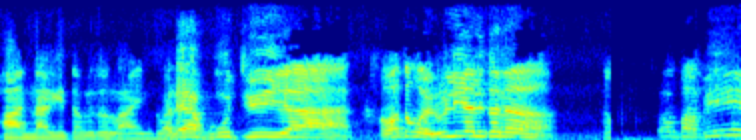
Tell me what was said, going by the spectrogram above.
માં નાખી તમે તો લાઈન તો. અરે હું થયું યાર. હવે તો વૈરું લઈ આલી તને. ઓ ભાભી.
